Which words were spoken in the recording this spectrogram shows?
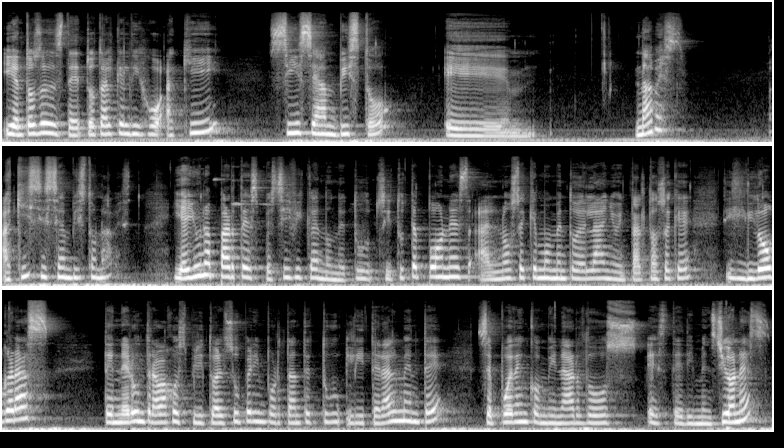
Y entonces, este, total que él dijo, aquí sí se han visto eh, naves, aquí sí se han visto naves. Y hay una parte específica en donde tú, si tú te pones al no sé qué momento del año y tal, no sé qué, y logras tener un trabajo espiritual súper importante, tú literalmente se pueden combinar dos este, dimensiones,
